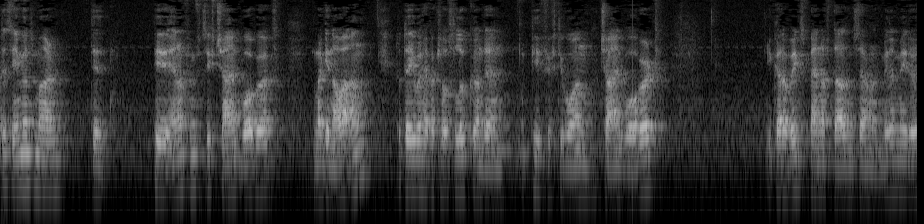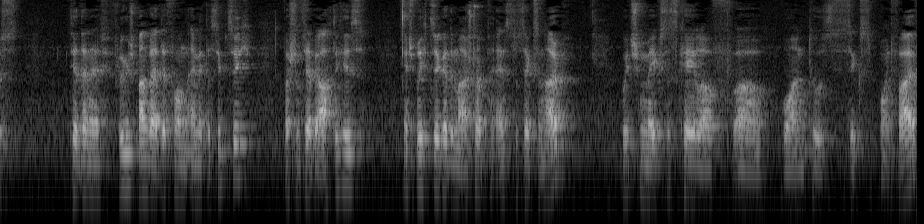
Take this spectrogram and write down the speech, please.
Heute sehen wir uns mal die P51 Giant Warbird mal genauer an. Today we have a close look on the P51 Giant Warbird. It got a wingspan of 1700 mm. Sie hat eine Flügelspannweite von 1,70 m, was schon sehr beachtlich ist. Entspricht ca. dem Maßstab 1 zu 6,5, which makes a scale of uh, 1 to 6.5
